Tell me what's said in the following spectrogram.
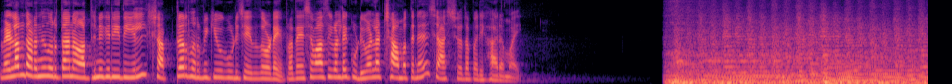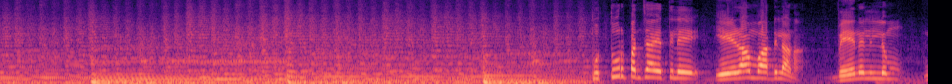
വെള്ളം തടഞ്ഞു നിർത്താൻ ആധുനിക രീതിയിൽ ഷട്ടർ നിർമ്മിക്കുക കൂടി ചെയ്തതോടെ പ്രദേശവാസികളുടെ കുടിവെള്ളക്ഷാമത്തിന് ശാശ്വത പരിഹാരമായി. പുത്തൂർ പഞ്ചായത്തിലെ ഏഴാം വാർഡിലാണ് വേനലിലും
